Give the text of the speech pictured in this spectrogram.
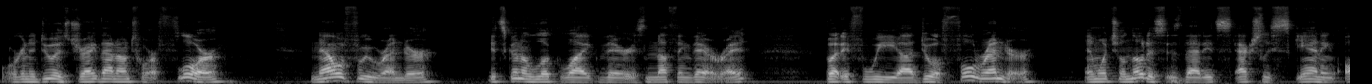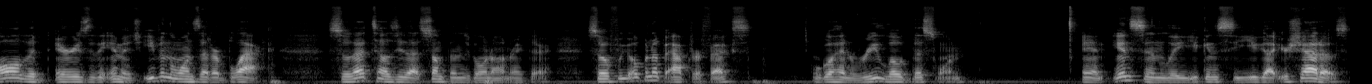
What we're going to do is drag that onto our floor. Now if we render, it's going to look like there is nothing there, right? But if we uh, do a full render, and what you'll notice is that it's actually scanning all the areas of the image, even the ones that are black. So that tells you that something's going on right there. So if we open up After Effects, we'll go ahead and reload this one. And instantly you can see you got your shadows,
